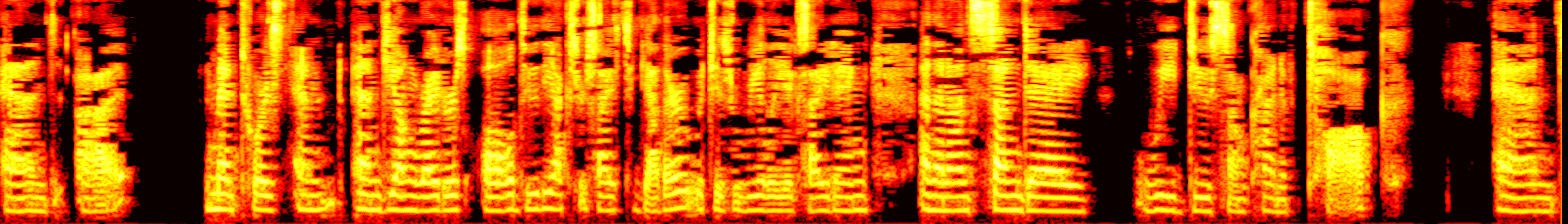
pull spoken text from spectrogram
And, uh, mentors and and young writers all do the exercise together, which is really exciting. And then on Sunday we do some kind of talk. And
